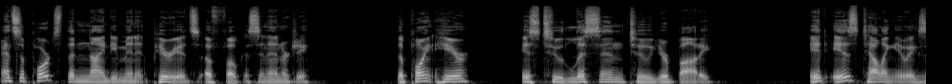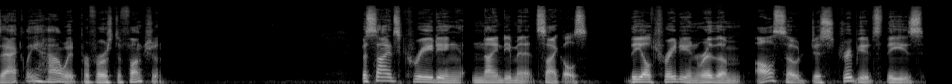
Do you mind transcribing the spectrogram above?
and supports the 90 minute periods of focus and energy. The point here is to listen to your body. It is telling you exactly how it prefers to function. Besides creating 90 minute cycles, the ultradian rhythm also distributes these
